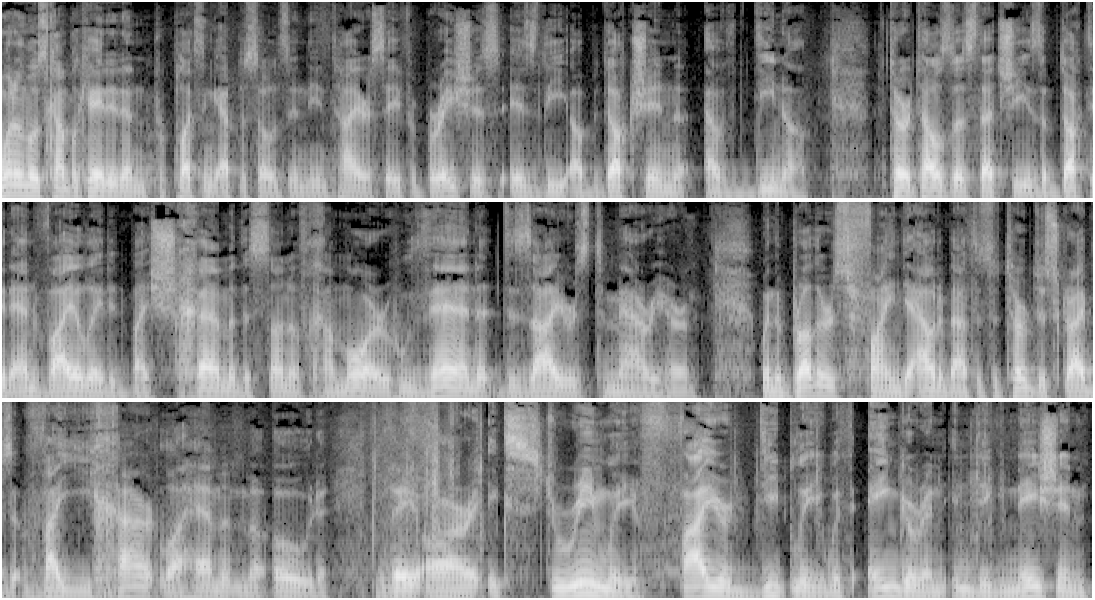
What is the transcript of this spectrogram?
One of the most complicated and perplexing episodes in the entire Sefer Bereshis is the abduction of Dinah. The Torah tells us that she is abducted and violated by Shechem, the son of Hamor, who then desires to marry her. When the brothers find out about this, the Torah describes Vayichar Lahem Me'od. They are extremely fired deeply with anger and indignation.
